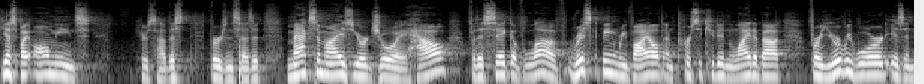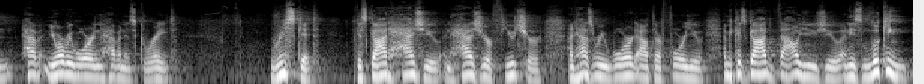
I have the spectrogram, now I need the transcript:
Yes, by all means, here's how this version says it maximize your joy. How? For the sake of love. Risk being reviled and persecuted and lied about, for your reward is in heaven, your reward in heaven is great. Risk it because God has you and has your future and has a reward out there for you. And because God values you and He's looking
